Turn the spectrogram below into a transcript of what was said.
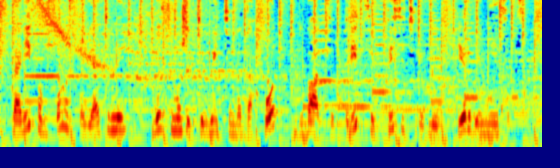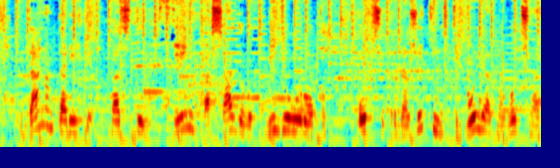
С тарифом самостоятельный вы сможете выйти на доход 20-30 тысяч рублей в первый месяц. В данном тарифе вас ждут 7 пошаговых видеоуроков общей продолжительностью более одного часа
